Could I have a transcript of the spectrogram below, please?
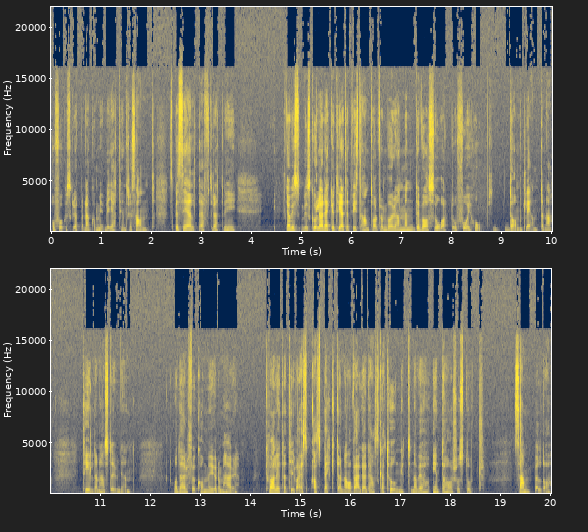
och fokusgrupperna kommer att bli jätteintressant. Speciellt efter att vi Ja, vi, skulle ha rekryterat ett visst antal från början men det var svårt att få ihop de klienterna till den här studien. Och därför kommer ju de här kvalitativa aspekterna att väga ganska tungt när vi inte har så stort sampel. Då.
